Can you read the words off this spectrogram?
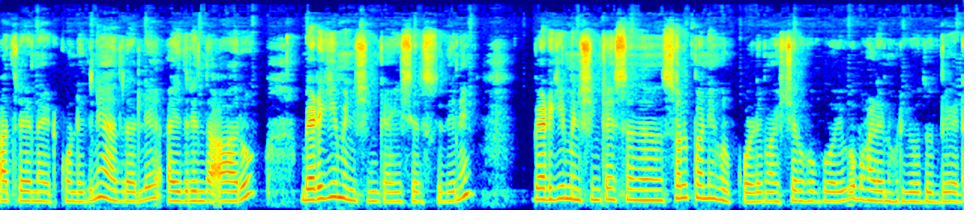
ಪಾತ್ರೆಯನ್ನು ಇಟ್ಕೊಂಡಿದ್ದೀನಿ. ಅದರಲ್ಲಿ ಐದರಿಂದ ಆರು ಬೆಡಗಿ ಮೆಣಸಿನ್ಕಾಯಿ ಸೇರಿಸಿದ್ದೀನಿ ಬೆಡಗಿ ಮೆಣಸಿನ್ಕಾಯಿ ಸ್ವಲ್ಪನೇ ಹುರ್ಕೊಳ್ಳಿ ಮಾಯಿಶ್ಚರ್ ಹೋಗುವವರೆಗೂ ಬಾಳೆಹಣ್ಣು ಹುರಿಯೋದು ಬೇಡ.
